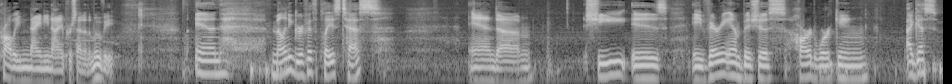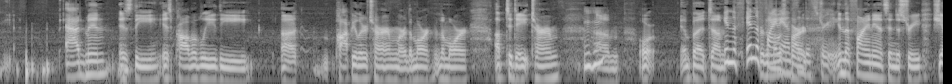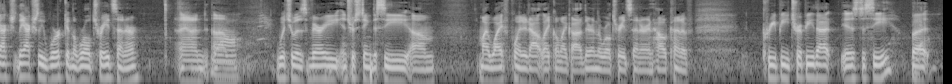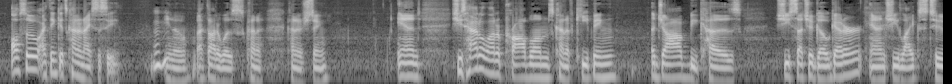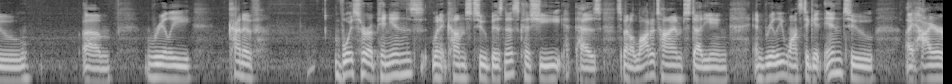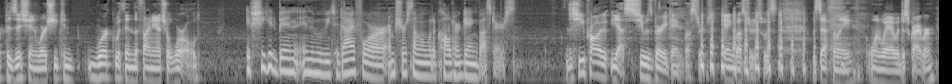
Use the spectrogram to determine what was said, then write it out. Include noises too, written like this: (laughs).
probably 99% of the movie. And Melanie Griffith plays Tess, and um, she is a very ambitious, hardworking, I guess admin is the is probably the uh, popular term or the more the more up to date term, um, or but um, In the- in the for most finance industry. in the finance industry, she actually they actually work in the World Trade Center, and um, which was very interesting to see. Um, my wife pointed out, like, oh my god, they're in the World Trade Center, and how kind of creepy, trippy that is to see. But also, I think it's kind of nice to see. You know, I thought it was kind of kind of interesting, and she's had a lot of problems kind of keeping a job because she's such a go getter and she likes to um, really kind of voice her opinions when it comes to business because she has spent a lot of time studying and really wants to get into a higher position where she can work within the financial world. If she had been in the movie To Die For, I'm sure someone would have called her Gangbusters. She probably yes, she was very gangbusters. (laughs) gangbusters was was definitely one way I would describe her.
